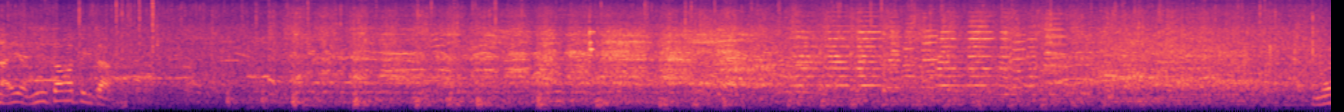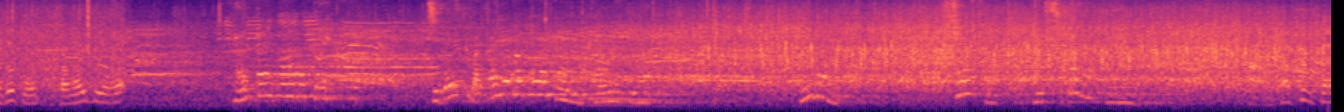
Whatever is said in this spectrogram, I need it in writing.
ないや水溜まってきた。もうちょっと構えてよ。3回の表智弁和歌山高校の攻撃は2番ショート西川君あ、たっぷりした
